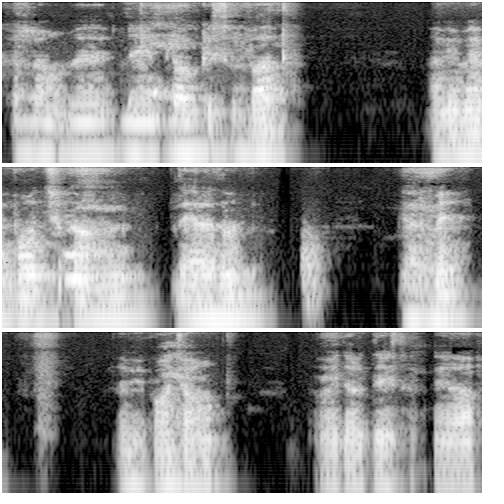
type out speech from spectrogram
कर रहा हूँ मैं नए ब्लॉग की शुरुआत। अभी मैं पहुँच चुका हूँ देहरादून, घर में। अभी पहुँचा हूँ। तो इधर देख सकते हैं आप।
